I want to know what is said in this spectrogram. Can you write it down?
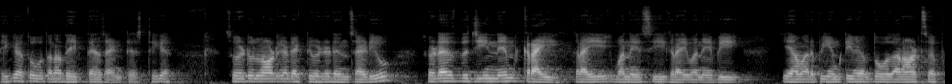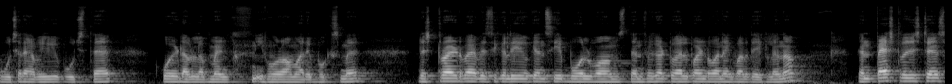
ठीक है तो उतना देखते हैं साइंटिस्ट ठीक है so it will not get activated inside you so it has the gene name cry cry one A C cry one A B ये हमारे पी एम टी में दो हज़ार आठ से पूछ रहे हैं अभी भी पूछते हैं कोई डेवलपमेंट नहीं हो रहा हमारे बुक्स में destroyed by basically you can see boll worms then figure twelve point one एक बार देख लेना देन पेस्ट रेजिस्टेंस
